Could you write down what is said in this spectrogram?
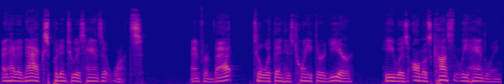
and had an axe put into his hands at once. And from that till within his twenty third year, he was almost constantly handling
